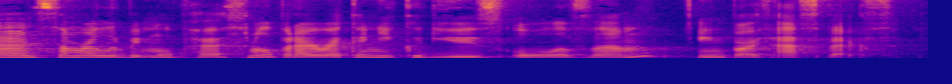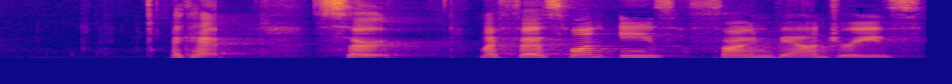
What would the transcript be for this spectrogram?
and some are a little bit more personal. But I reckon you could use all of them in both aspects. Okay, so my first one is phone boundaries.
